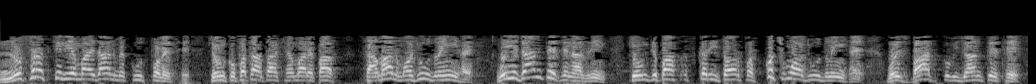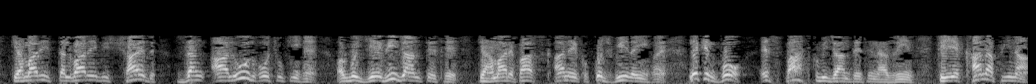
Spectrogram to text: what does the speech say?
نصرت کے لیے میدان میں کود پڑے تھے کہ ان کو پتا تھا کہ ہمارے پاس سامان موجود نہیں ہے۔ وہ یہ جانتے تھے ناظرین کہ ان کے پاس عسکری طور پر کچھ موجود نہیں ہے وہ اس بات کو بھی جانتے تھے کہ ہماری تلواریں بھی شاید زنگ آلود ہو چکی ہیں اور وہ یہ بھی جانتے تھے کہ ہمارے پاس کھانے کو کچھ بھی نہیں ہے۔ لیکن وہ اس بات کو بھی جانتے تھے ناظرین کہ یہ کھانا پینا،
